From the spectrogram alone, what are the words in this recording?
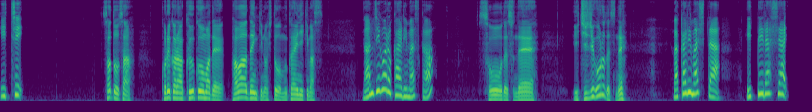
1佐藤さん、これから空港までパワー電気の人を迎えに行きます。何時ごろ帰りますか？そうですね。1時頃ですね。わかりました。行っていらっしゃい。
